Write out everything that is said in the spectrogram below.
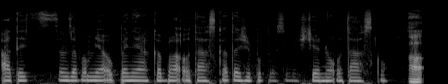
A teď jsem zapomněla úplně, jaká byla otázka, takže poprosím ještě jednou otázku. A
